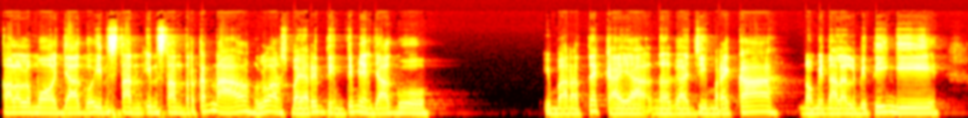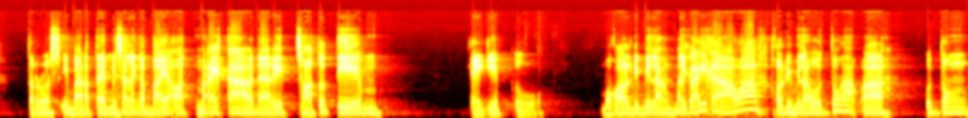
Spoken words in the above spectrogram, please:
kalau lu mau jago instan, instan terkenal, lu harus bayarin tim-tim yang jago. Ibaratnya kayak ngegaji mereka nominalnya lebih tinggi, terus ibaratnya misalnya nge-buyout mereka dari suatu tim kayak gitu. Mau kalau dibilang balik lagi ke awal, kalau dibilang untung eh, untung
